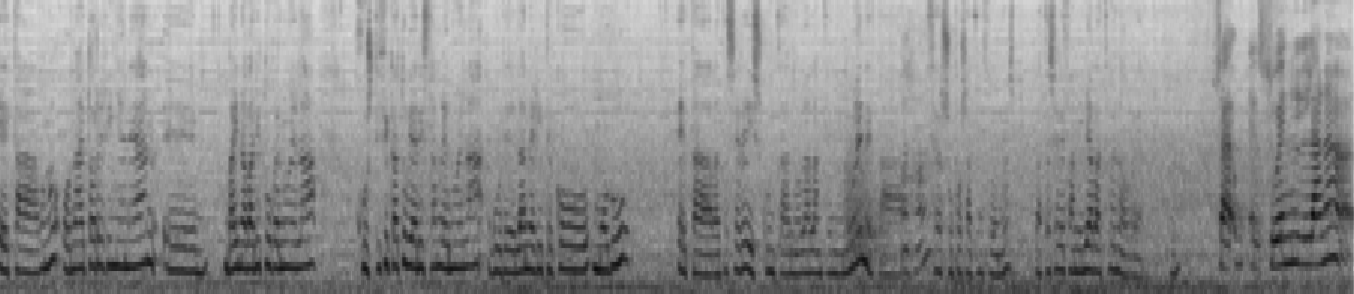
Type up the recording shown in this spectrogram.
eta, bueno, ona etorri ginenean, e, baina baritu genuela, justifikatu behar izan genuela gure lan egiteko modu eta batez ere hizkuntza nola lantzen genuen eta Aha. zer suposatzen zuen, ez? Batez ere familia batzuen aurrean. Osea, e, zuen lana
